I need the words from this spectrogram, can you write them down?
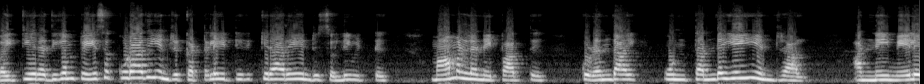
வைத்தியர் அதிகம் பேசக்கூடாது என்று கட்டளையிட்டிருக்கிறாரே என்று சொல்லிவிட்டு மாமல்லனை பார்த்து குழந்தாய் உன் தந்தையை என்றாள். அன்னை மேலே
